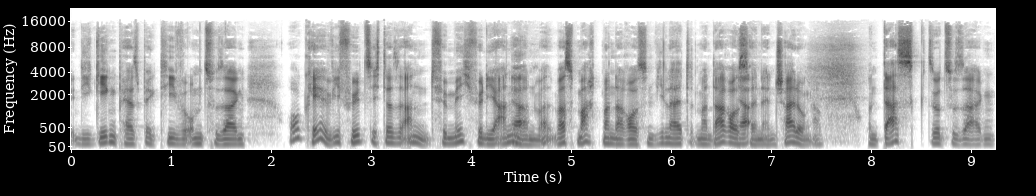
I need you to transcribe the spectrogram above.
die Gegenperspektive, um zu sagen, okay, wie fühlt sich das an? Für mich, für die anderen. Was, was macht man daraus und wie leitet man daraus Ja. seine Entscheidung ab? Und das sozusagen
